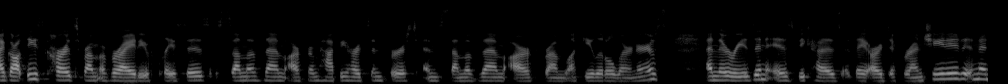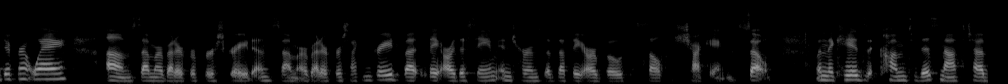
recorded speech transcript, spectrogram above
I got these cards from a variety of places. Some of them are from Happy Hearts in First, and some of them are from Lucky Little Learners. And the reason is because they are differentiated in a different way. Um, some are better for first grade and some are better for second grade, but they are the same in terms of that they are both self checking. So when the kids come to this math tub,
